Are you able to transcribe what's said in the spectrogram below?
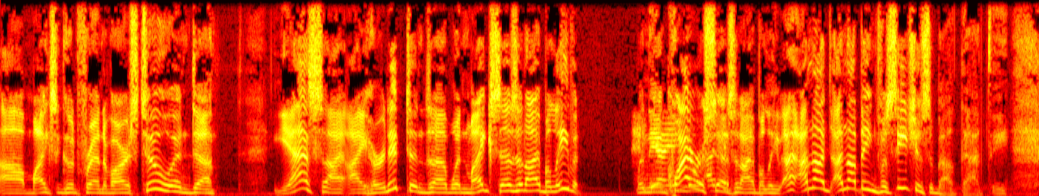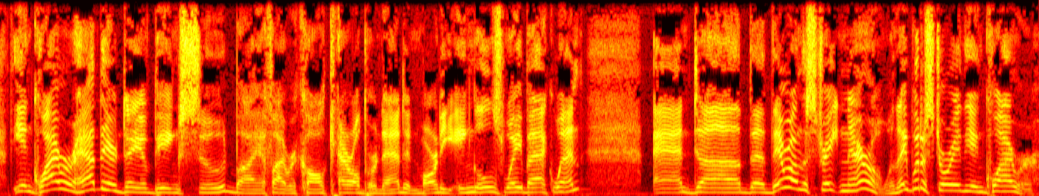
Uh, Mike's a good friend of ours, too. And, uh, yes, I, I, heard it. And uh, when Mike says it, I believe it. When the yeah, Enquirer you know, says it, I believe. I, am not. I'm not being facetious about that. The the Enquirer had their day of being sued by, if I recall, Carol Burnett and Marty Ingels way back when, and uh, the, they were on the straight and narrow when they put a story in the Enquirer.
